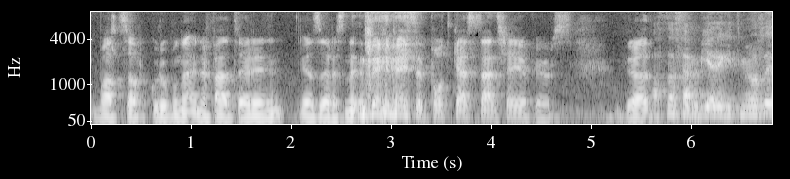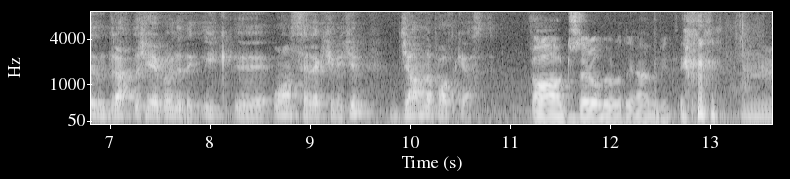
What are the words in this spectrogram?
WhatsApp grubuna NFL TR'nin yazarız. Ne, ne- neyse podcast'ten şey yapıyoruz. Biraz Aslında sen bir yere gitmiyor olsaydın draftta şey yapalım dedik. İlk e, 10 selection için canlı podcast. aa güzel olurdu ya. Hmm,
